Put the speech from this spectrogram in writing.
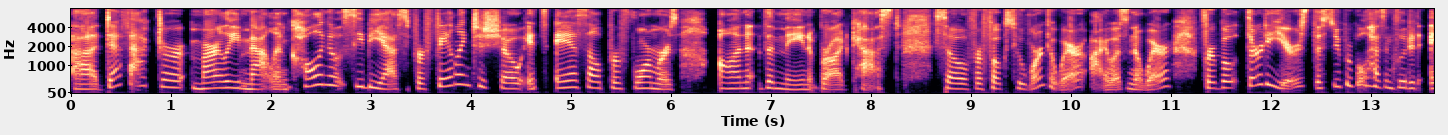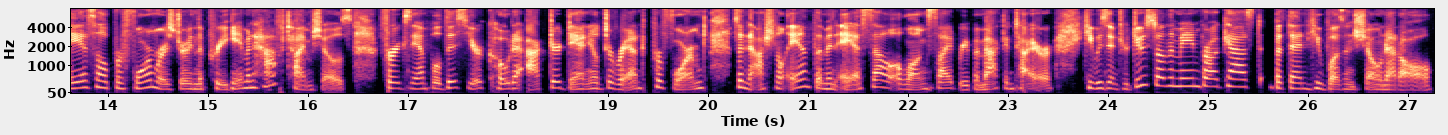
uh, deaf actor Marlee Matlin calling out CBS for failing to show its ASL performers on the main broadcast. So, for folks who weren't aware, I wasn't aware, for about 30 years, the Super Bowl has included ASL performers during the pregame and halftime shows. For example, this year, Coda actor Daniel Durant performed the national anthem in ASL alongside Reba McEntire. He was introduced on the main broadcast, but then he wasn't shown at all.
